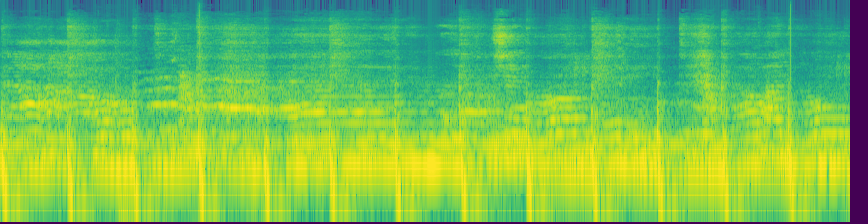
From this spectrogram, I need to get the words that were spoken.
I'm latching on me. Now I know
